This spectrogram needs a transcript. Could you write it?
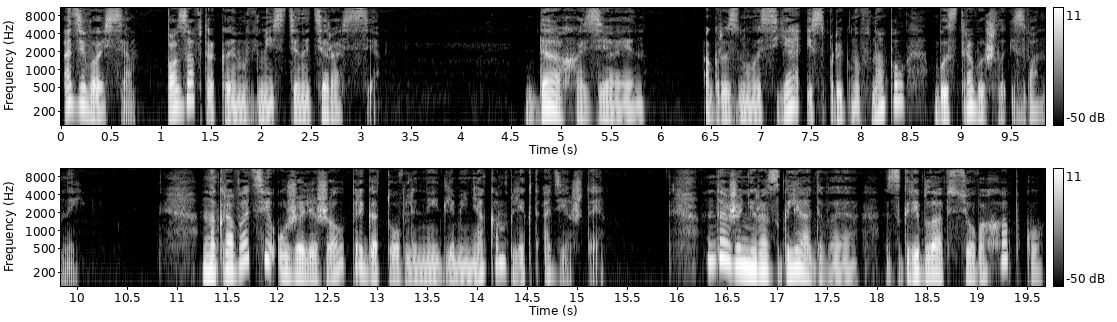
Одевайся, позавтракаем вместе на террасе. Да, хозяин, огрызнулась я и, спрыгнув на пол, быстро вышла из ванной. На кровати уже лежал приготовленный для меня комплект одежды даже не разглядывая, сгребла все в охапку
